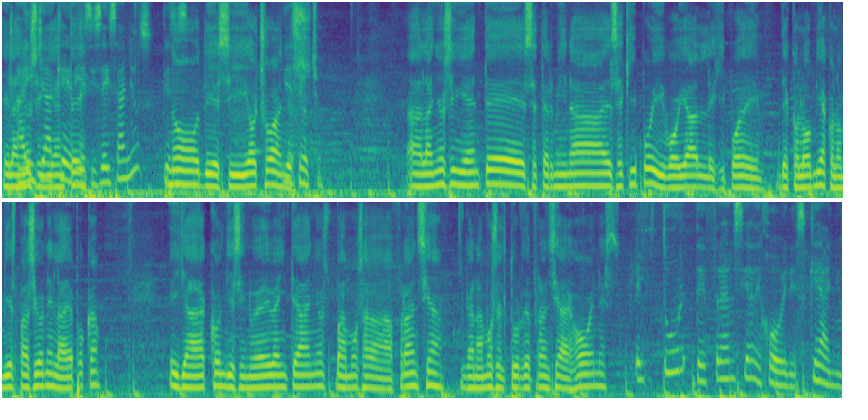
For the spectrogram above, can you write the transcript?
El año siguiente, ya 16 años? No, 18 años. 18. Al año siguiente se termina ese equipo y voy al equipo de, de Colombia, Colombia Espación en la época y ya con 19, 20 años vamos a Francia, ganamos el Tour de Francia de jóvenes. El Tour de Francia de jóvenes, ¿qué año?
